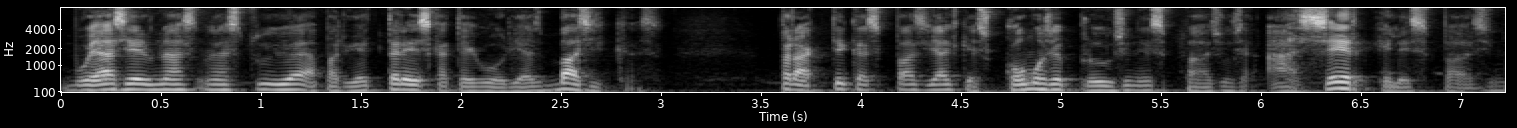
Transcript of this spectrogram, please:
voy a hacer un estudio a partir de tres categorías básicas. práctica espacial, que es cómo se produce un espacio, o sea, hacer el espacio.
